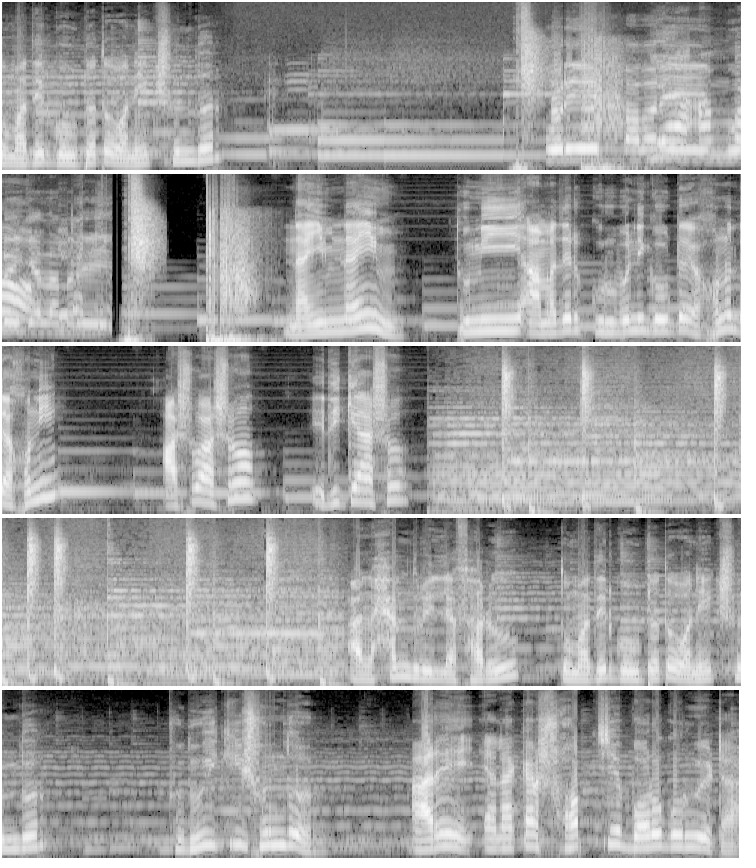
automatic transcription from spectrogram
তোমাদের গৌটা তো অনেক সুন্দর। ওরে বাবারে ইয়া মরে গেলাম রে। নাইম নাইম তুমি আমাদের কুরবানি গৌটা এখনও দেখনি? আসো আসো এদিকে আসো। আলহামদুলিল্লাহ ফারুক তোমাদের গৌটা তো অনেক সুন্দর। শুধুই কি সুন্দর? আরে এলাকার সবচেয়ে বড় গরু এটা।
